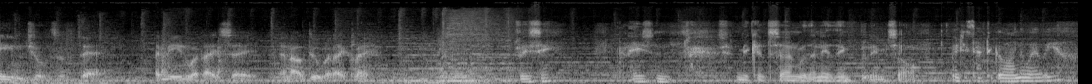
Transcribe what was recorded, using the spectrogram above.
angels of death. I mean what I say, and I'll do what I claim. Tracy, an agent shouldn't be concerned with anything but himself. We just have to go on the way we are.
